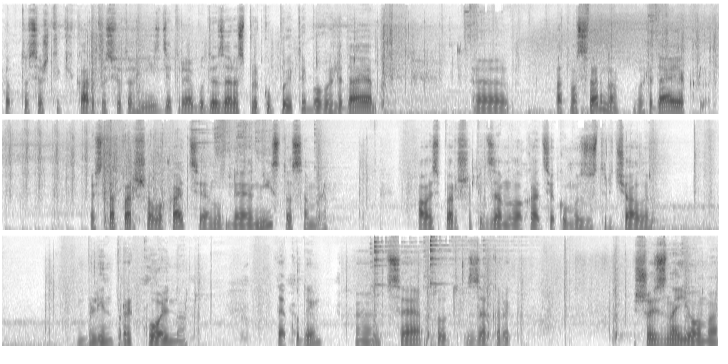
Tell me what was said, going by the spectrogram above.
Тобто, все ж таки карту Святогнізді треба буде зараз прикупити, бо виглядає е, атмосферно, виглядає як ось та перша локація, ну, не місто саме, а ось перша підземна локація, яку ми зустрічали. Блін, прикольно. Це куди? Е, Це тут закри... Щось знайоме.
